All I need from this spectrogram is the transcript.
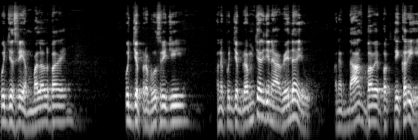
પૂજ્ય શ્રી અંબાલાલભાઈ, પૂજ્ય પ્રભુશ્રીજી અને પૂજ્ય બ્રહ્મચારીજીને આ વેદાયું અને દાસ ભાવે ભક્તિ કરી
